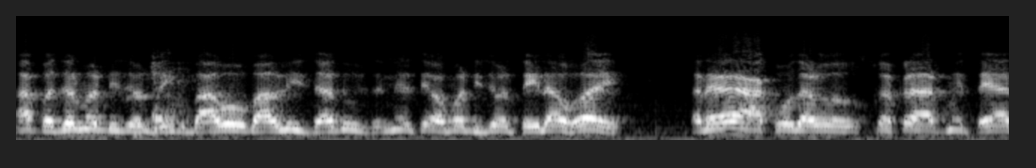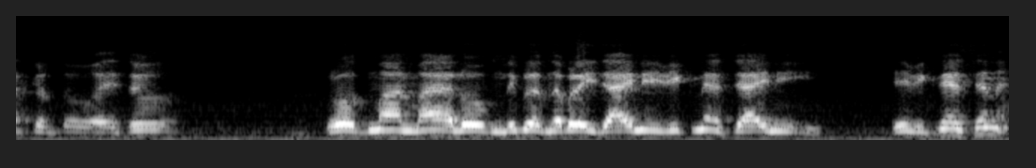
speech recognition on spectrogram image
આ પઝલમાં ડિઝોલ્વ થઈ ગયું બાવો બાવલી સાધુ સંન્યાસી આમાં ડિઝોલ્વ થયેલા હોય અને આખો દાડો કકડાટમાં થયા જ કરતો હોય શું ક્રોધ માન માયા લોભ નિબ્રત નબળી જાય નહીં વીકનેસ જાય નહીં. એ વીકનેસ છે ને?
